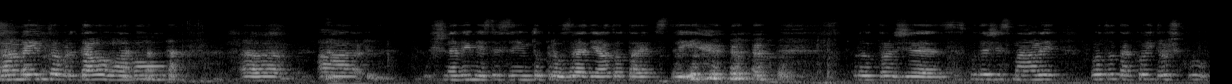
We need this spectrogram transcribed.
Velmi jim to vrtalo hlavou eh, a už nevím, jestli se jim to prozradila, to tajemství, protože se skutečně smáli, bylo to takový trošku,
